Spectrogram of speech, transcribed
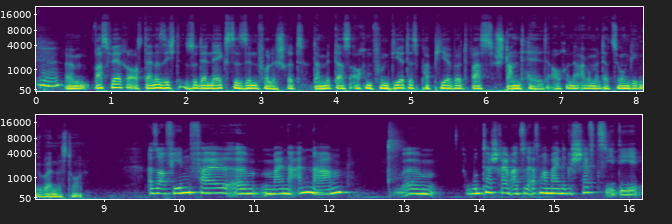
Mhm. Ähm, was wäre aus deiner Sicht so der nächste sinnvolle Schritt, damit das auch ein fundiertes Papier wird, was standhält, auch in der Argumentation gegenüber Investoren? Also auf jeden Fall ähm, meine Annahmen ähm, runterschreiben, also erstmal meine Geschäftsidee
